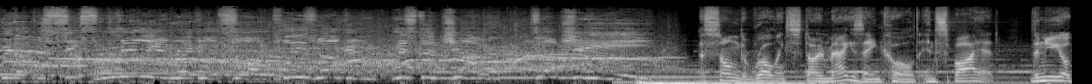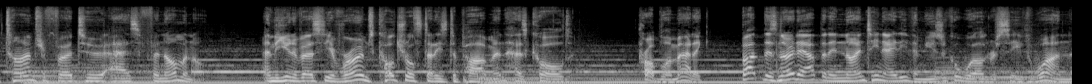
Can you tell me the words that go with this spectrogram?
With over six million records sold, please welcome Mr. Joe Dolce. A song the Rolling Stone magazine called Inspired. The New York Times referred to as phenomenal. And the University of Rome's Cultural Studies Department has called problematic. But there's no doubt that in 1980, the musical world received one,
